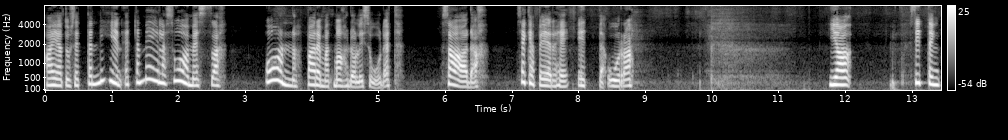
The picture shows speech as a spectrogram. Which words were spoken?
ajatus, että niin, että meillä Suomessa on paremmat mahdollisuudet saada sekä perhe että ura. Ja sitten,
